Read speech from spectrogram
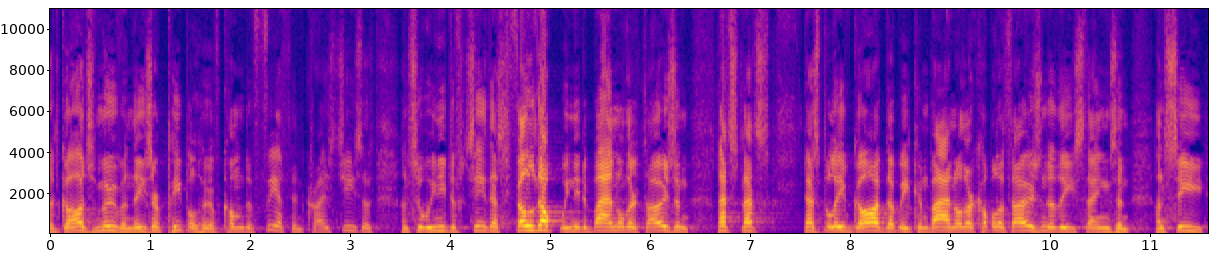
That God's moving. These are people who have come to faith in Christ Jesus. And so we need to see this filled up. We need to buy another thousand. Let's, let's, let's believe God that we can buy another couple of thousand of these things and, and see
